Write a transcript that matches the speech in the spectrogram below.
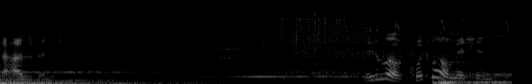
The husband. These little quick little missions.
